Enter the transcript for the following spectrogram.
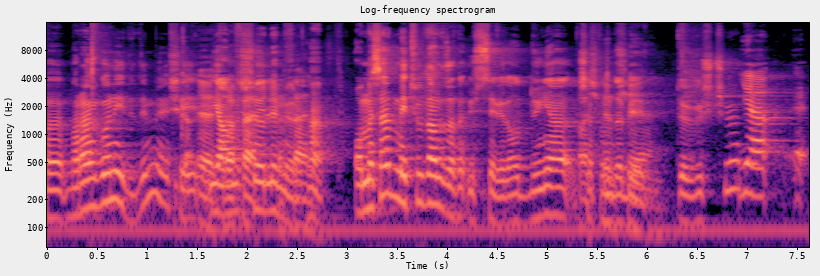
e, Marangoni'ydi değil mi? Şey Evet, yanlış Rafael, söylemiyorum. Rafael. Ha. O mesela Matthew'dan da zaten üst seviyede. O dünya Başka çapında bir bir, şey yani. dövüşçü. Ya e,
